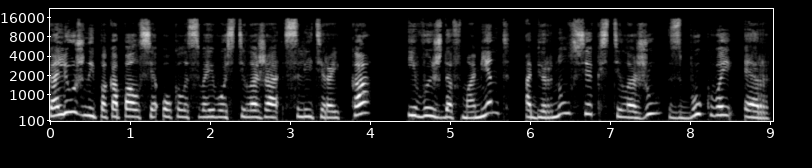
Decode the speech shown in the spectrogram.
Калюжный покопался около своего стеллажа с литерой «К» и, выждав момент, обернулся к стеллажу с буквой «Р».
